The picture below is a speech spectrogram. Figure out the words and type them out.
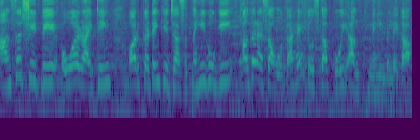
आंसर शीट में ओवर राइटिंग और कटिंग की इजाज़त नहीं होगी। अगर ऐसा होता है तो उसका कोई अंक नहीं मिलेगा।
